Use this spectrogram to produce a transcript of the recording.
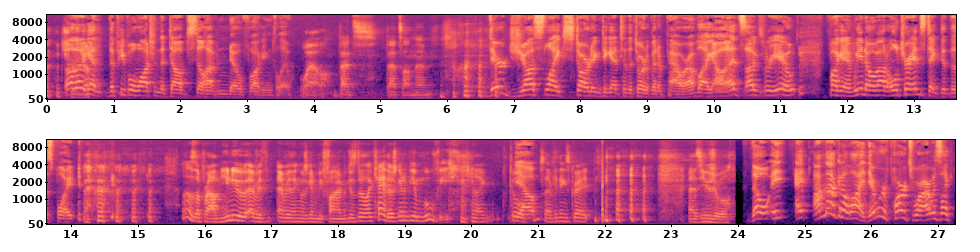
Well, then enough. again, the people watching the dub still have no fucking clue. Wow, that's that's on them. They're just like starting to get to the tournament of power. I'm like, oh, that sucks for you. Fucking, we know about Ultra Instinct at this point. that was the problem. You knew every, everything was going to be fine because they're like, hey, there's going to be a movie. You're like, cool, Yeah. so everything's great. As usual. Though it, it, I'm not gonna lie, there were parts where I was like,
